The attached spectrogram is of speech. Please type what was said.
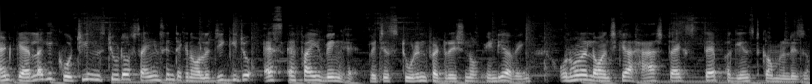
and Kerala की Coaching Institute of Science and Technology की जो एस एफ़ आई विंग है which is Student Federation of India wing उन्होंने लॉन्च किया hashtag step against communalism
